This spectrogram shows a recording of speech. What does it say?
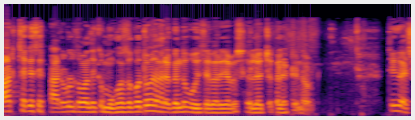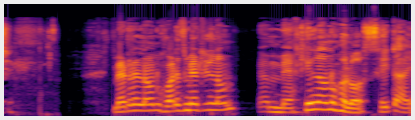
পার্ট থাকে, সেই পার্টগুলো তোমাদেরকে মুখস্থ করতে হবে, তাহলে কিন্তু বুঝতে পেরে যাবে, সেগুলো হচ্ছে কালেক্টিভ নাউন ঠিক আছে? Material noun what is material noun material noun হলো সেটাই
